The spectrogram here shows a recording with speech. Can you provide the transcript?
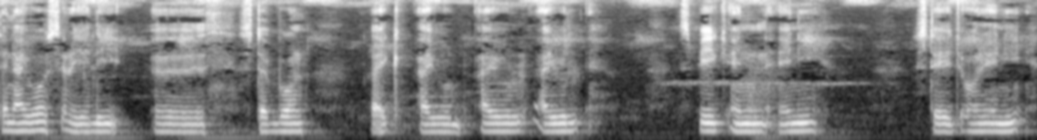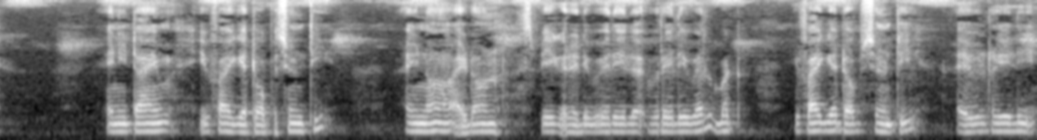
Then i was really uh, stubborn like i would i will i will speak in any stage or any any time if i get opportunity. I know i don't speak really very really well but if i get opportunity i will really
